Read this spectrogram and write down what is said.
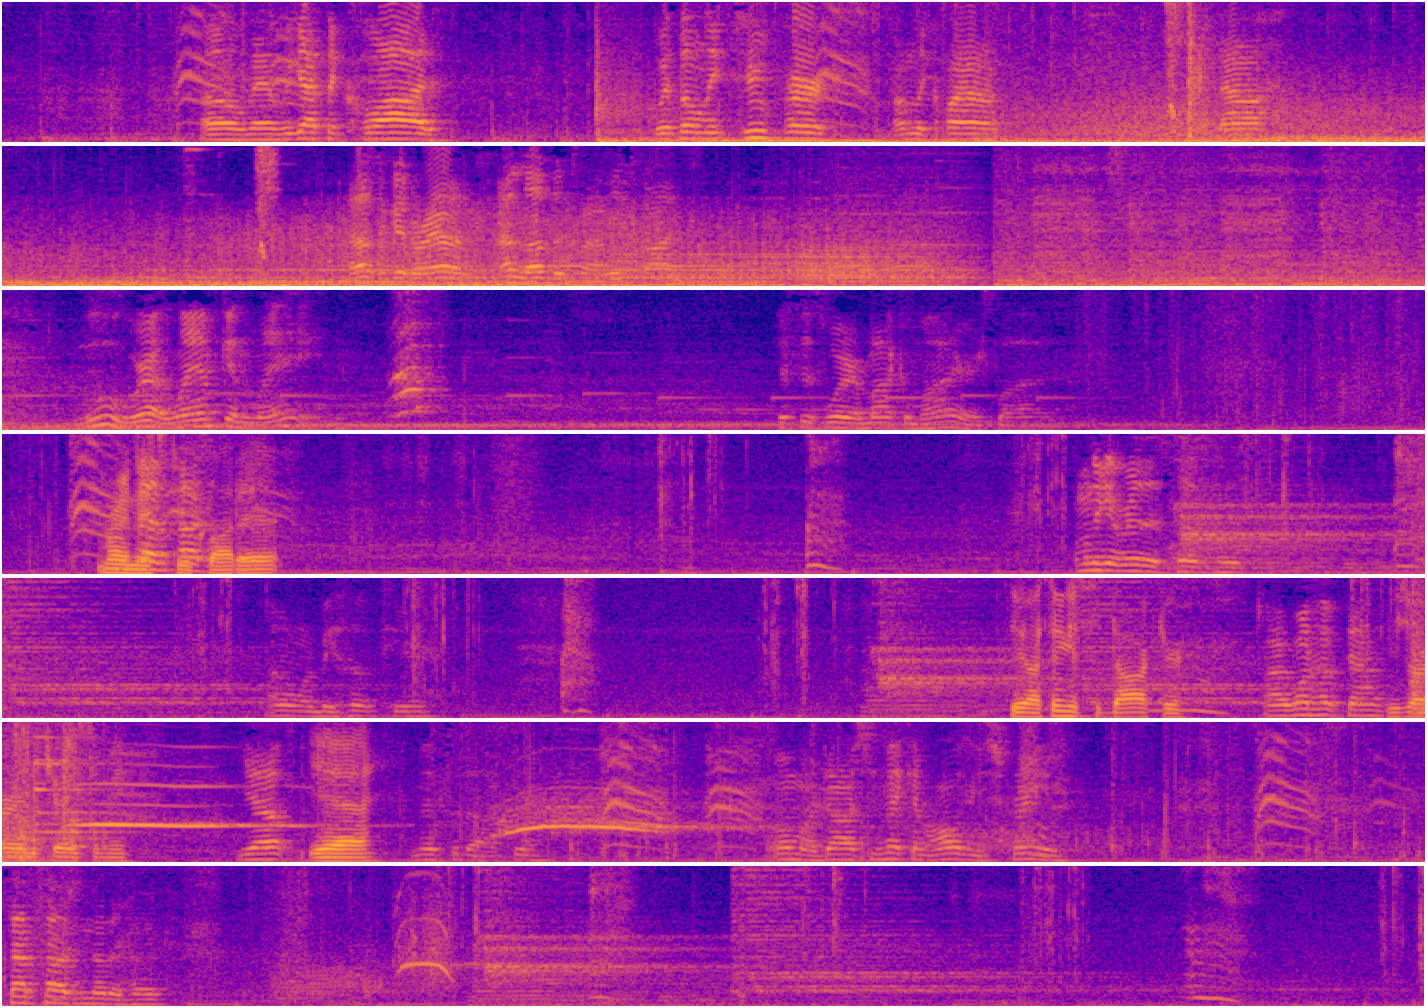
Oh man, we got the quad with only two perks on the clown. Now, that was a good round. I love the clown, he's fun. Ooh, we're at Lampkin Lane. This is where Michael Myers lies. I'm right next to. Claudette. I'm gonna get rid of this hook because I don't want to be hooked here. Dude, I think it's the doctor. All right, one hook down. He's already chasing me. Yep, Yeah. It's the doctor. Oh my gosh, he's making all of you scream. Sabotage another hook.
